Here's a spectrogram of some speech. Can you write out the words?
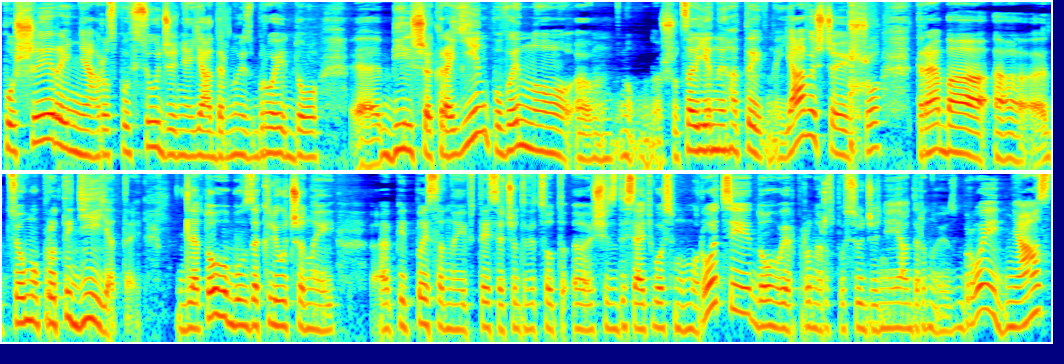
поширення розповсюдження ядерної зброї до е, більше країн повинно е, ну що це є негативне явище, що треба е, цьому протидіяти. Для того був заключений. е, Підписаний в 1968 році договір про нерозповсюдження ядерної зброї ДНЯЗ,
